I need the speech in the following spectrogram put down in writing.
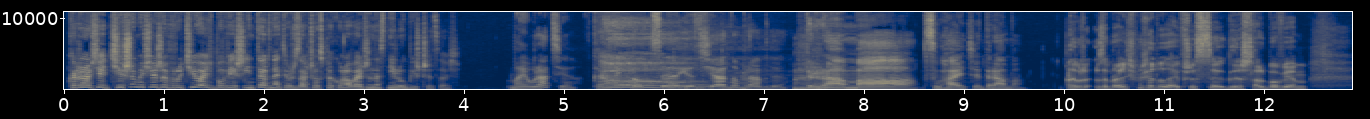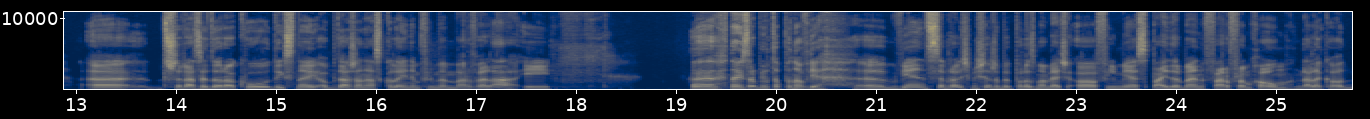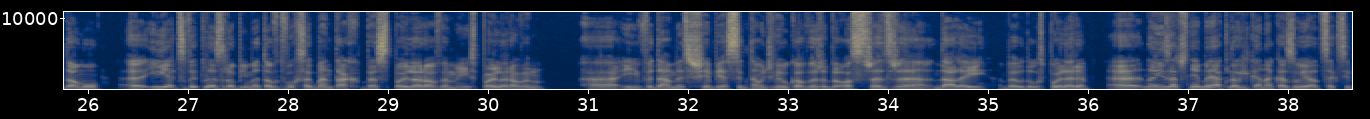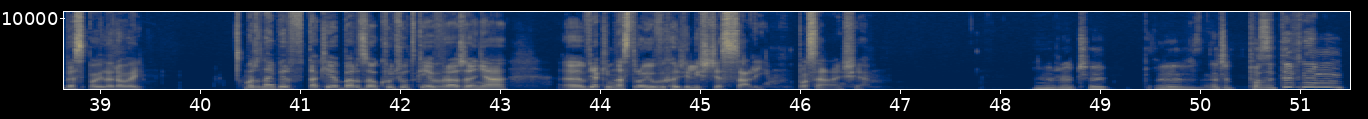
W każdym razie cieszymy się, że wróciłeś, bo wiesz, internet już zaczął spekulować, że nas nie lubisz czy coś. Mają rację. W każdej klocce jest ziarno prawdy. Drama! Słuchajcie, drama. Dobrze, zebraliśmy się tutaj wszyscy, gdyż albowiem e, trzy razy do roku Disney obdarza nas kolejnym filmem Marvela i no i zrobił to ponownie, e, więc zebraliśmy się, żeby porozmawiać o filmie Spider-Man Far From Home, daleko od domu e, i jak zwykle zrobimy to w dwóch segmentach, bezspoilerowym i spoilerowym e, i wydamy z siebie sygnał dźwiękowy, żeby ostrzec, że dalej będą spoilery. E, no i zaczniemy, jak logika nakazuje, od sekcji bezspoilerowej. Może najpierw takie bardzo króciutkie wrażenia. E, W jakim nastroju wychodziliście z sali po seansie? Raczej, e, znaczy pozytywnym,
